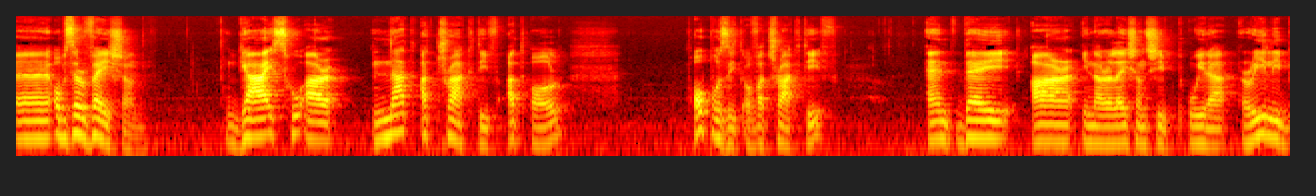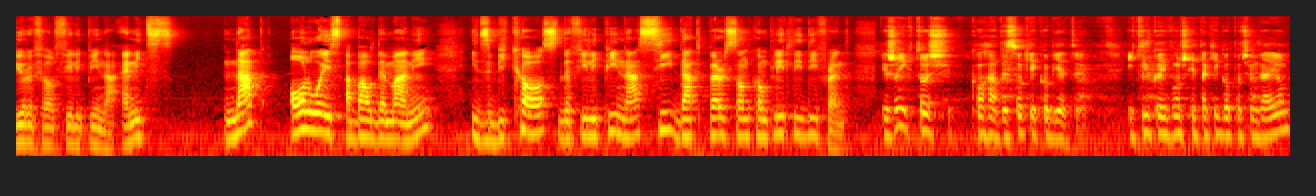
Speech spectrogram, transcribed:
uh, observation. Guys who are not attractive at all, opposite of attractive, and they are in a relationship with a really beautiful Filipina. And it's not always about the money, it's because the Filipina see that person completely different. Jeżeli ktoś kocha wysokie kobiety i tylko i wyłącznie takiego pociągają,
